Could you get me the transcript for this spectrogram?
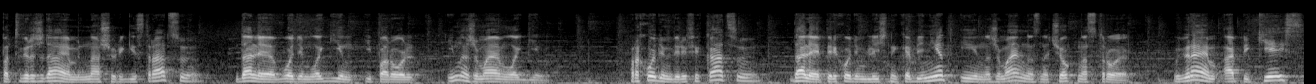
подтверждаем нашу регистрацию, Далее вводим логин и пароль и нажимаем логин. Проходим верификацию. Далее переходим в личный кабинет и нажимаем на значок настроек. Выбираем API Case,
